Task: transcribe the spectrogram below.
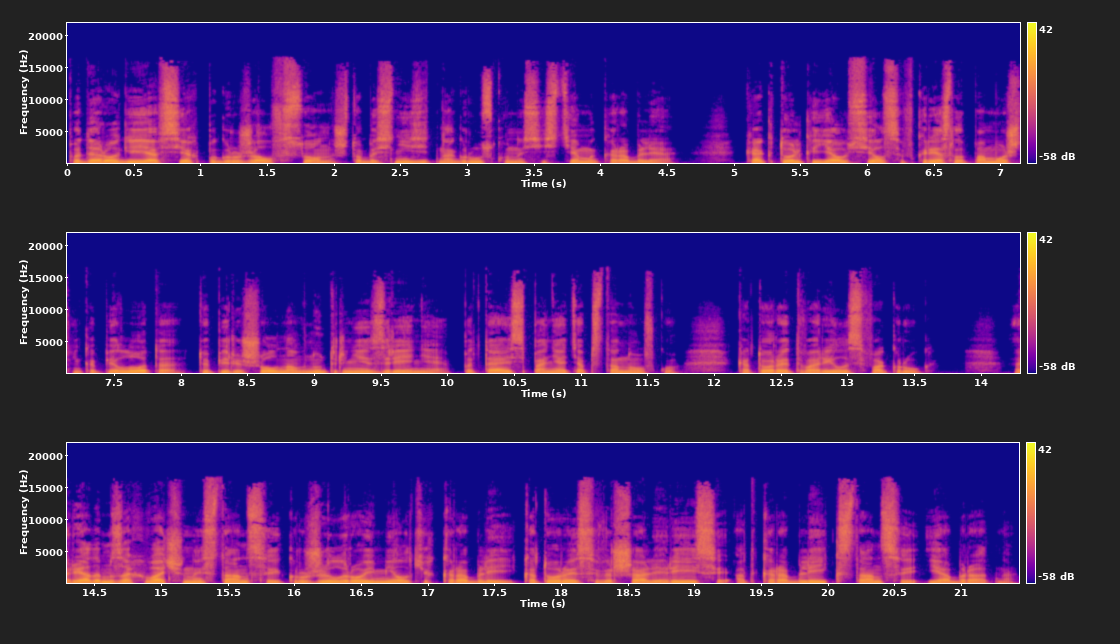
По дороге я всех погружал в сон, чтобы снизить нагрузку на системы корабля. Как только я уселся в кресло помощника пилота, то перешел на внутреннее зрение, пытаясь понять обстановку, которая творилась вокруг. Рядом с захваченной станцией кружил рой мелких кораблей, которые совершали рейсы от кораблей к станции и обратно.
